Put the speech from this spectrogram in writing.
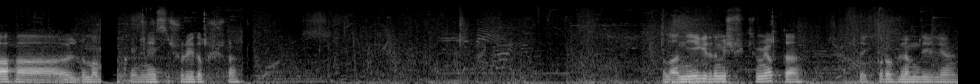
Haha öldüm ama. Neyse şurayı da puşla. Ulan niye girdim hiç fikrim yok da. Pek problem değil yani.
